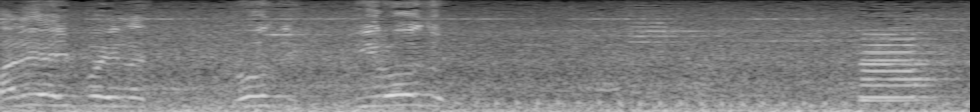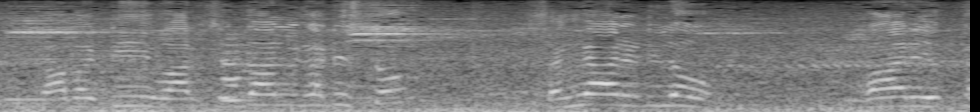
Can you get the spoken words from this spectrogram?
బలి అయిపోయిన రోజు ఈరోజు కాబట్టి వారి సిద్ధాంతం ఘటిస్తూ సంగారెడ్డిలో వారి యొక్క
